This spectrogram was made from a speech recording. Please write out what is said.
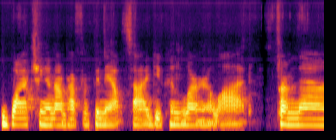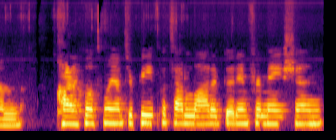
watching a nonprofit from the outside, you can learn a lot from them. Chronicle of Philanthropy puts out a lot of good information.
